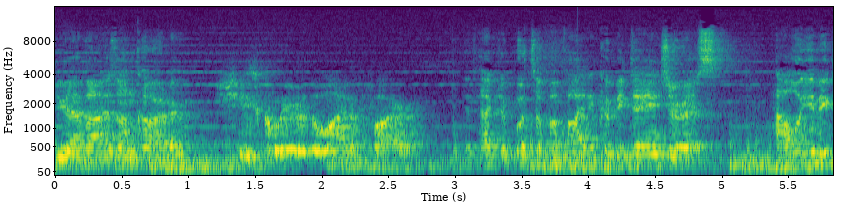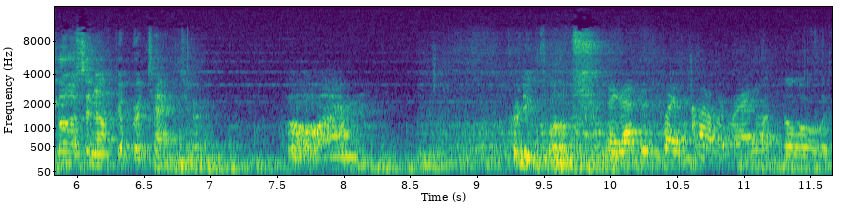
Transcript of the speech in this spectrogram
Do you have eyes on Carter? She's clear of the line of fire. If Hector puts up a fight, it could be dangerous. How will you be close enough to protect her? Oh, I'm Pretty close. They got this place covered, right? absolutely.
